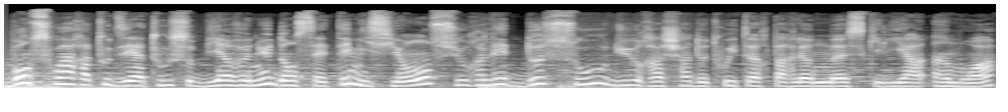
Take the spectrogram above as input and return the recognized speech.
Bonsoir à toutes et à tous, bienvenue dans cette émission sur les dessous du rachat de Twitter par Elon Musk il y a un mois.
